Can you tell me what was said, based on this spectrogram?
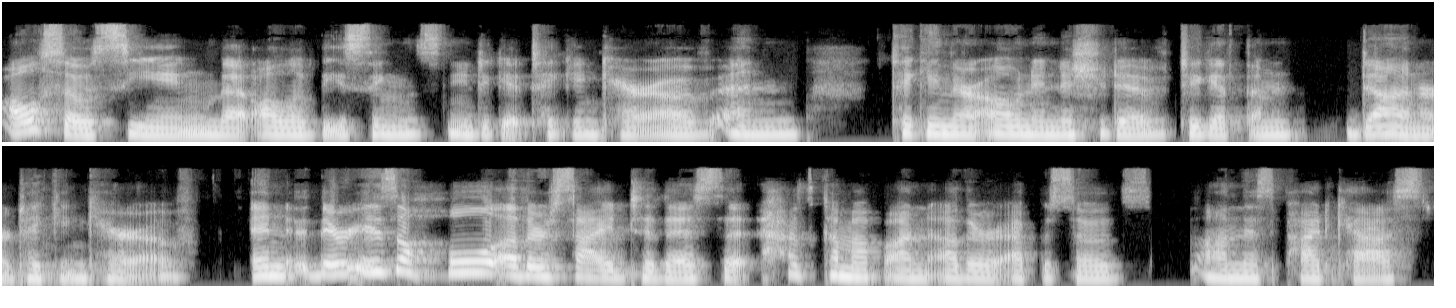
also seeing that all of these things need to get taken care of and taking their own initiative to get them done or taken care of. And there is a whole other side to this that has come up on other episodes on this podcast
